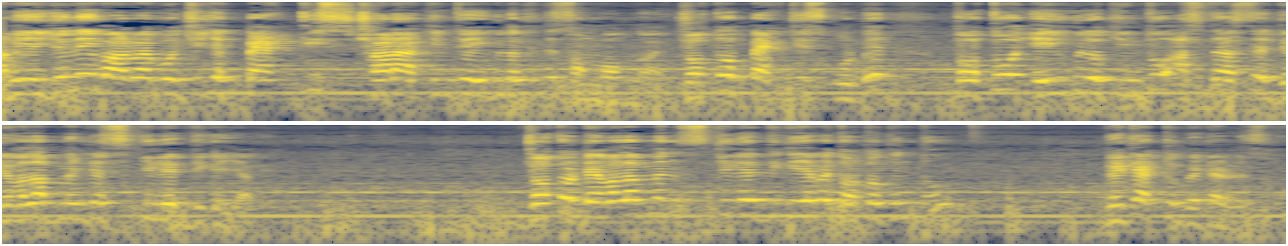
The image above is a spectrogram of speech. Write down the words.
আমি এই জন্যই বারবার বলছি যে প্র্যাকটিস ছাড়া কিন্তু এইগুলো কিন্তু সম্ভব নয়। যত প্র্যাকটিস করবে, তত এইগুলো কিন্তু আস্তে আস্তে ডেভেলপমেন্টের স্কিলের দিকে যাবে। যত ডেভেলপমেন্ট স্কিলের দিকে যাবে, তত কিন্তু বেটার টু বেটার রেজাল্ট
